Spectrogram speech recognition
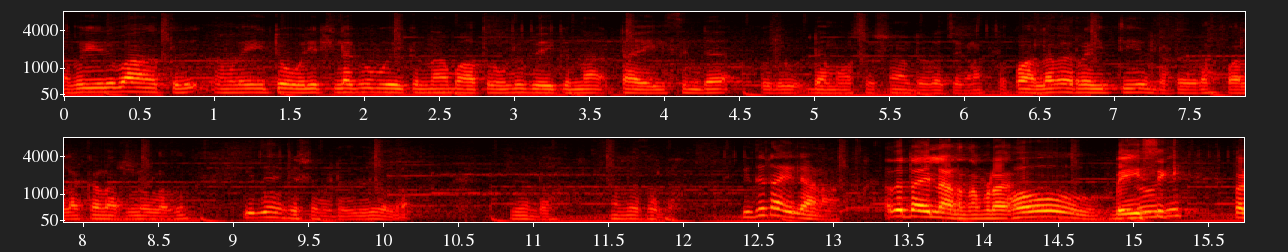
അപ്പോൾ ഈ ഒരു ഭാഗത്ത് നമ്മൾ ഈ ടോയ്ലറ്റിലൊക്കെ ഉപയോഗിക്കുന്ന ബാത്റൂമിൽ ഉപയോഗിക്കുന്ന ടൈൽസിന്റെ ഒരു ഡെമോൺസ്ട്രേഷൻ ആണ് ഇവിടെ വെച്ചേക്കണം. അപ്പോൾ പല വെറൈറ്റി ഉണ്ട് കേട്ടോ ഇവിടെ. പല കളറിലുള്ളതും ഇത് എനിക്ക് ഇഷ്ടപ്പെട്ടു. ഇത് കൊള്ളാം ഇതുണ്ടോ നല്ല രസമല്ല ഇത് ടൈലാണോ അത് ടൈലാണ് നമ്മുടെ ഓ ബേസിക് ഇപ്പൊ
